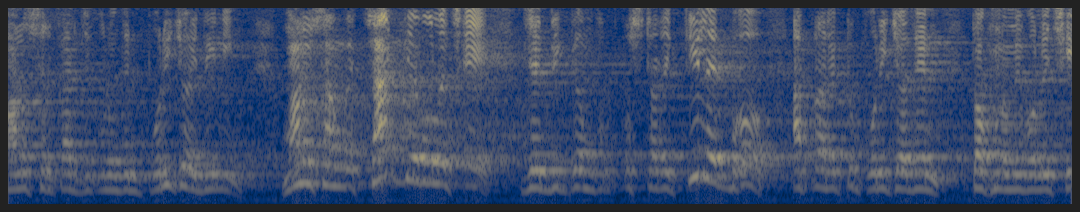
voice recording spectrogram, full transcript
মানুষের কাছে কোনোদিন পরিচয় দিইনি। মানুষ আমাকে চাপ দিয়ে বলেছে যে বিজ্ঞাপন পোস্টারে কী লিখব? আপনার একটু পরিচয় দেন। তখন আমি বলেছি,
